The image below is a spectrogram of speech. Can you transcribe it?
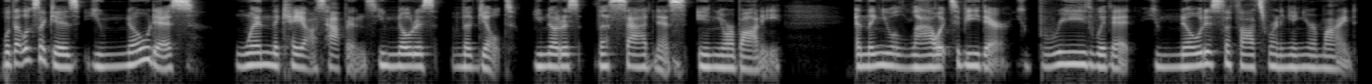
what that looks like is you notice when the chaos happens, you notice the guilt, you notice the sadness in your body, and then you allow it to be there. You breathe with it. You notice the thoughts running in your mind.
